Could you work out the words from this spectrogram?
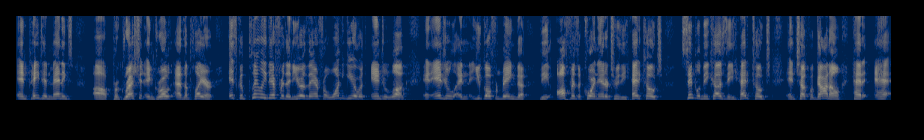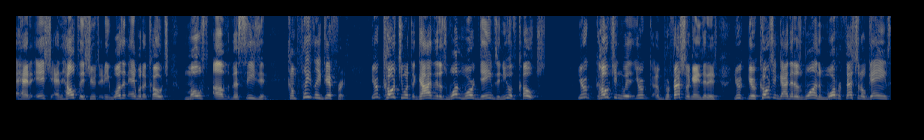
in Peyton Manning's uh, progression and growth as a player. It's completely different than you're there for one year with Andrew Luck, and Andrew, and you go from being the the offensive coordinator to the head coach simply because the head coach in Chuck Pagano had had ish had health issues and he wasn't able to coach most of the season. Completely different. You're coaching with the guy that has won more games than you have coached. You're coaching with your uh, professional games. That is, you're you're coaching a guy that has won more professional games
